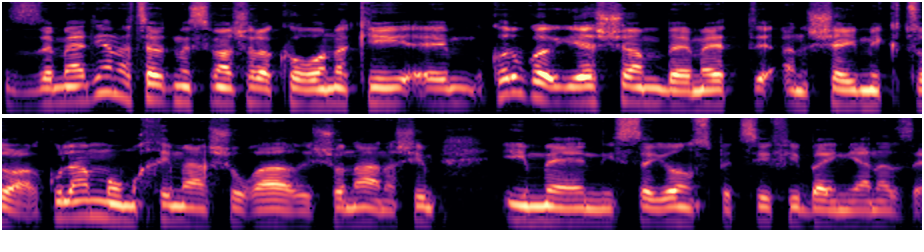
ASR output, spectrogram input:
זה מעניין הצוות משימה של הקורונה כי קודם כל יש שם באמת אנשי מקצוע, כולם מומחים מהשורה הראשונה, אנשים עם אה, ניסיון ספציפי בעניין הזה,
